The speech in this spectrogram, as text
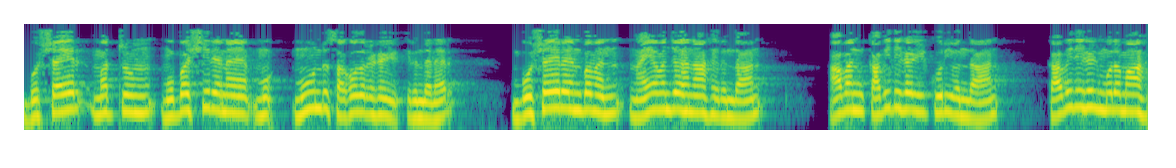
புஷைர் மற்றும் முபஷிர் என மூன்று சகோதரர்கள் இருந்தனர். புஷைர் என்பவன் நயவஞ்சகனாக இருந்தான். அவன் கவிதைகள் கூறி வந்தான். கவிதைகள் மூலமாக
